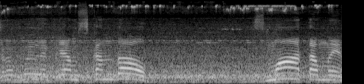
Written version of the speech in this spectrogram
зробили прям скандал з матами.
